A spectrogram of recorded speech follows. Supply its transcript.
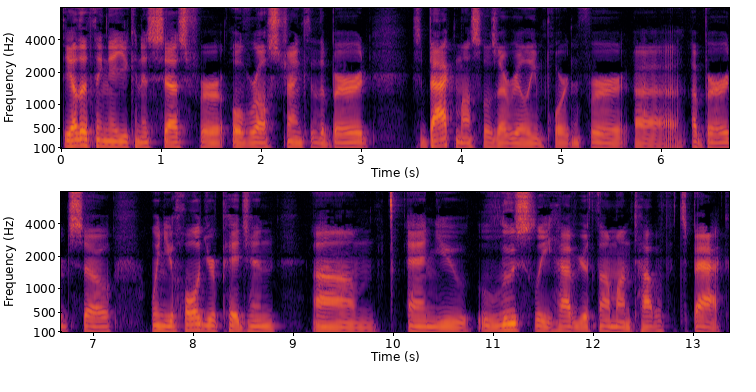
The other thing that you can assess for overall strength of the bird is back muscles are really important for uh, a bird. So when you hold your pigeon um, and you loosely have your thumb on top of its back,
